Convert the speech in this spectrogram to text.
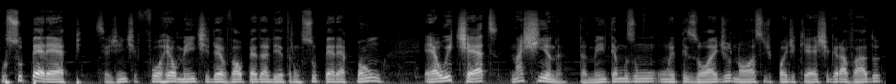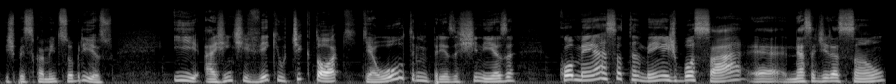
o super app, se a gente for realmente levar o pé da letra um super appão, é o WeChat na China. Também temos um, um, episódio nosso de podcast gravado especificamente sobre isso. E a gente vê que o TikTok, que é outra empresa chinesa, começa também a esboçar é, nessa direção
